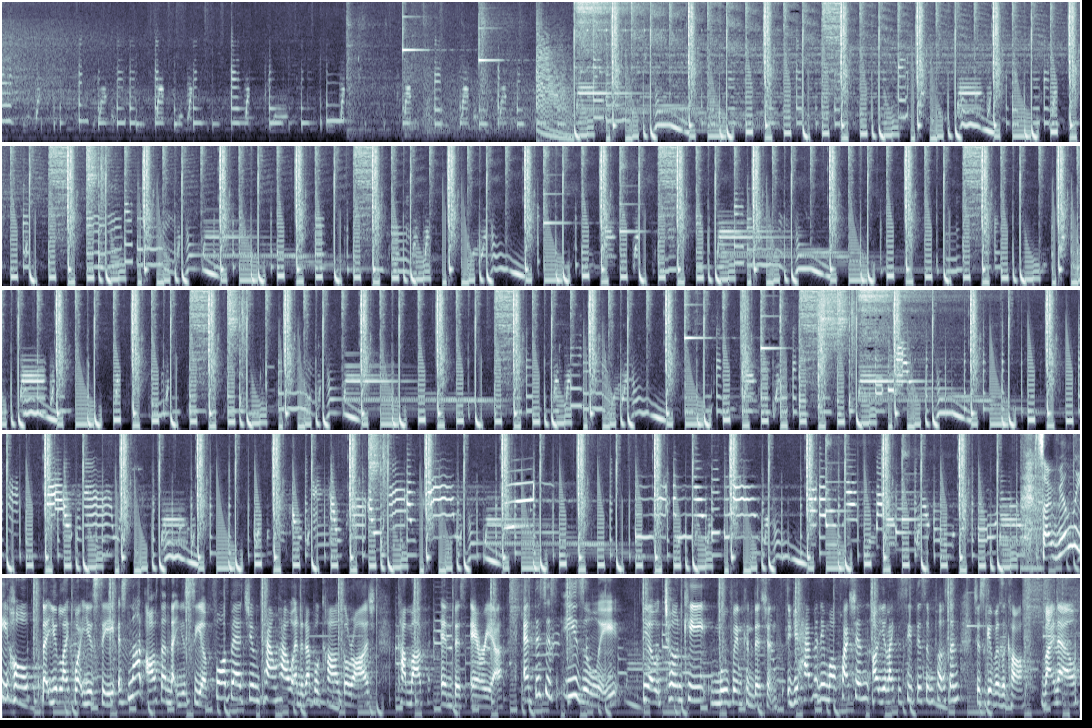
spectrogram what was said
Thank you. So I really hope that you like what you see. It's not often that you see a four bedroom townhouse and a double car garage come up in this area. And this is easily you know, turnkey move-in conditions. If you have any more questions or you'd like to see this in person, just give us a call. Bye now.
